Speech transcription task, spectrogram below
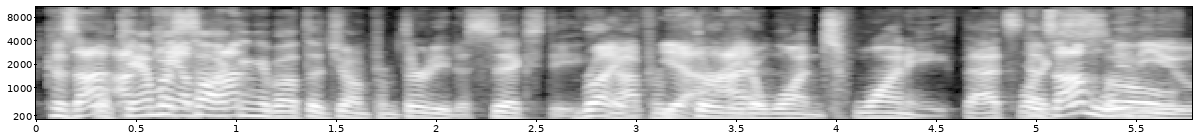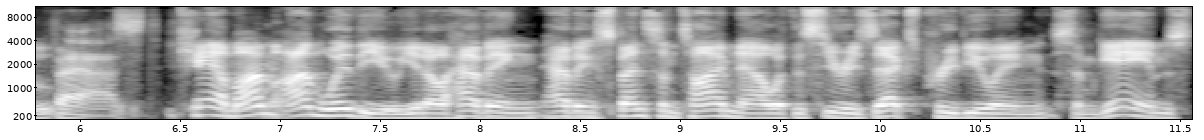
because well, Cam, was talking I, about the jump from thirty to sixty, right? Not from yeah, thirty I, to one twenty. That's like I'm so with you, fast. Cam, I'm, I'm with you. You know, having having spent some time now with the Series X previewing some games,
